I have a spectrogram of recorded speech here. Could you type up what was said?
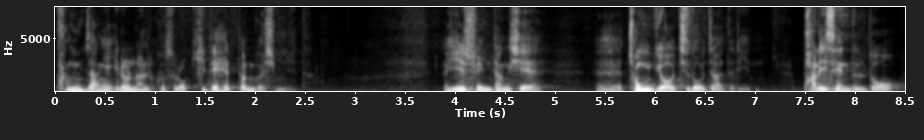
당장에 일어날 것으로 기대했던 것입니다. 예수님 당시에 종교 지도자들인 바리새인들도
